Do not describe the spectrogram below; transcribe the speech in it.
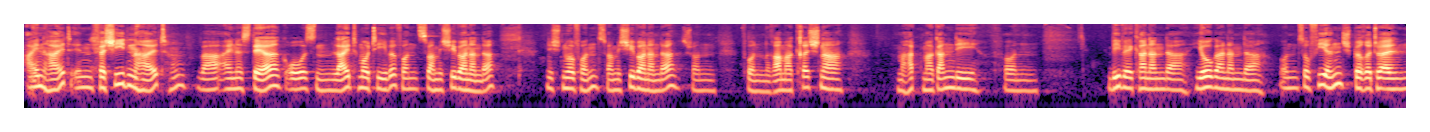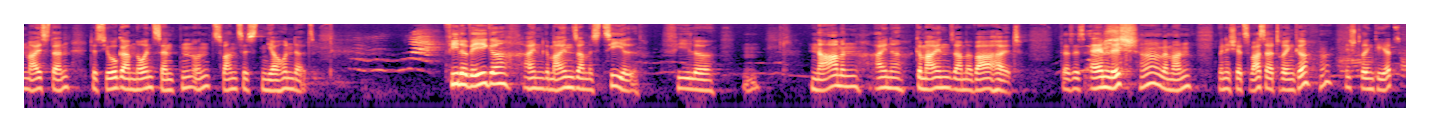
Einheit in Verschiedenheit hm, war eines der großen Leitmotive von Swami Shivananda. Nicht nur von Swami Shivananda, schon von Ramakrishna, Mahatma Gandhi, von Vivekananda, Yogananda und so vielen spirituellen Meistern des Yoga im 19. und 20. Jahrhundert. Viele Wege, ein gemeinsames Ziel, viele hm, Namen, eine gemeinsame Wahrheit. Das ist ähnlich, hm, wenn man, wenn ich jetzt Wasser trinke, hm, ich trinke jetzt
